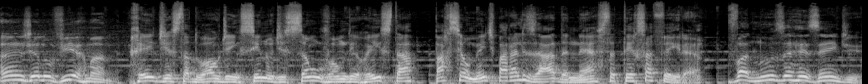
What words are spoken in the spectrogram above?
Ângelo Vierman. Rede Estadual de Ensino de São João del Rei está parcialmente paralisada nesta terça-feira. Vanusa Rezende.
